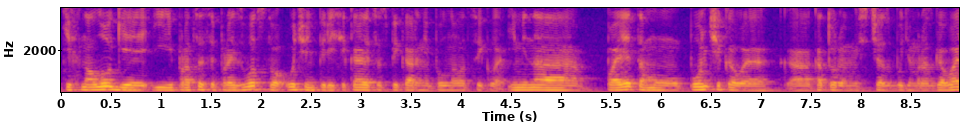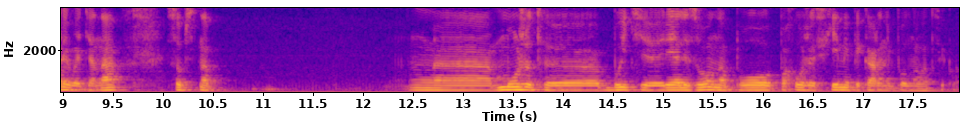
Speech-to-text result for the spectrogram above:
технология и процессы производства очень пересекаются с пекарней полного цикла. Именно поэтому пончиковая, о которой мы сейчас будем разговаривать, она, собственно, э, может э, быть реализована по похожей схеме пекарни полного цикла.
